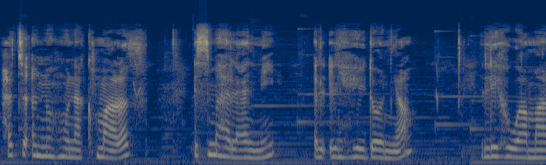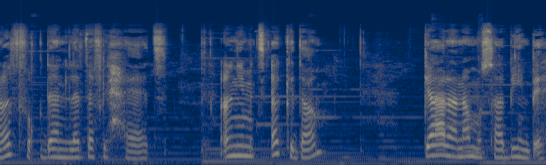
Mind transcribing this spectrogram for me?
حتى أن هناك مرض اسمها العلمي الإلهيدونيا اللي هو مرض فقدان اللذة في الحياة. راني متأكدة رانا مصابين به.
